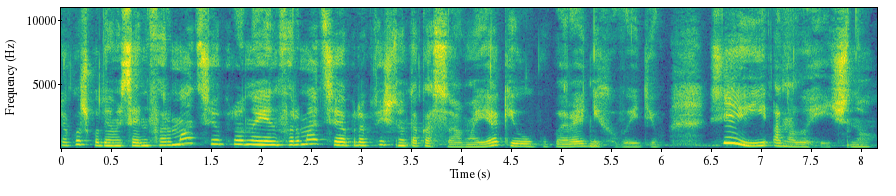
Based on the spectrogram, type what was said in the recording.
також подивимося інформацію про неї. Інформація практично така сама, як і у попередніх видів. Всі її аналогічно.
